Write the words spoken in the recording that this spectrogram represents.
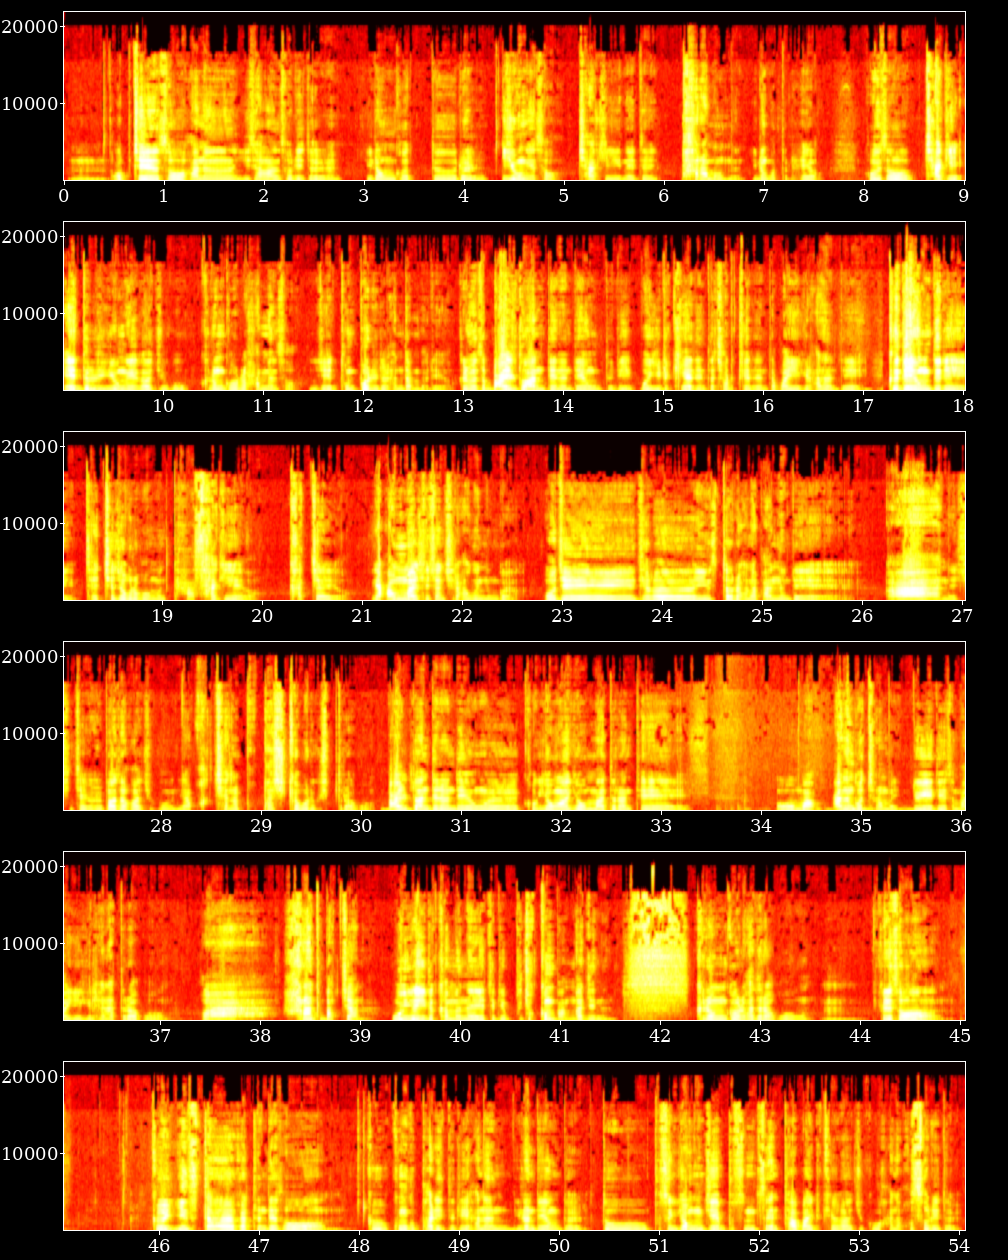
음, 업체에서 하는 이상한 소리들, 이런 것들을 이용해서 자기네들 팔아먹는 이런 것들을 해요. 거기서 자기 애들 이용해가지고 그런 거를 하면서 이제 돈벌이를 한단 말이에요. 그러면서 말도 안 되는 내용들이 뭐 이렇게 해야 된다, 저렇게 해야 된다, 막 얘기를 하는데 그 내용들이 대체적으로 보면 다 사기예요. 가짜예요. 그냥 아무 말 대잔치를 하고 있는 거야. 어제 제가 인스타를 하나 봤는데 아, 네, 진짜 열받아가지고, 그냥 확 채널 폭파시켜버리고 싶더라고. 말도 안 되는 내용을 거기 영화기 엄마들한테, 어, 막, 아는 것처럼 막 뇌에 대해서 막 얘기를 해놨더라고. 와, 하나도 맞지 않아. 오히려 이렇게 하면은 애들이 무조건 망가지는 그런 걸 하더라고. 음. 그래서, 그 인스타 같은 데서 그 공급파리들이 하는 이런 내용들 또 무슨 영재 무슨 센터 막 이렇게 해가지고 하는 헛소리들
